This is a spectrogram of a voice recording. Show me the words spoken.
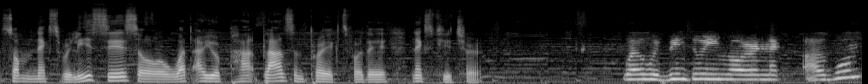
some next releases, or what are your pa- plans and projects for the next future? Well, we've been doing our next album,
